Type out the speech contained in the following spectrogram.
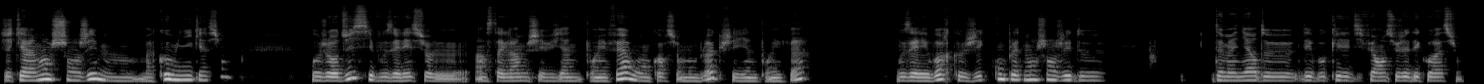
J'ai carrément changé ma communication. Aujourd'hui, si vous allez sur le Instagram chez Viviane.fr ou encore sur mon blog chez Viviane.fr, vous allez voir que j'ai complètement changé de, de manière d'évoquer les différents sujets de décoration.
